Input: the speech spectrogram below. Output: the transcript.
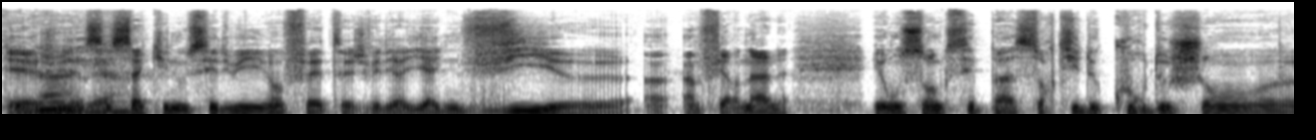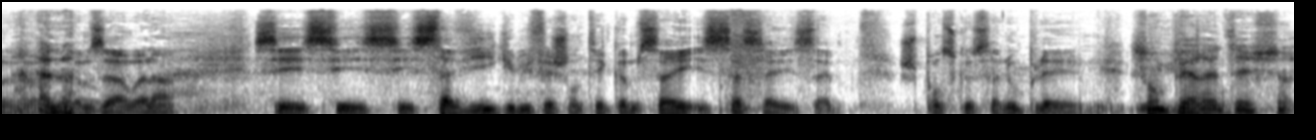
c'est et je veux dire, dingue, c'est hein. ça qui nous séduit en fait. Je veux dire, il y a une vie euh, in- infernale et on sent que c'est pas sorti de cours de chant euh, Ah comme ça. Voilà, c'est c'est c'est sa vie qui lui fait chanter comme ça et ça, ça, ça je pense que ça nous plaît. Son père était cha-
